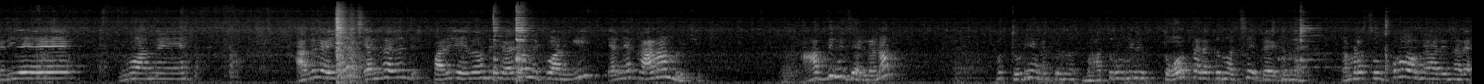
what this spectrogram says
എടിയേ. ഇങ്ങ് വന്നേ. അത് കഴിഞ്ഞ് എല്ലാവരും പണി ചെയ്തുകൊണ്ട് ചേട്ടൻ നിൽക്കുവാണെങ്കിൽ എന്നെ കാണാൻ വിളിക്കും. അതിന് ചെല്ലണം. ഇപ്പൊ തുണി അലക്കുന്ന ബാത്റൂമിൽ തോർത്തലക്കുന്ന ഒച്ച കേൾക്കുന്നത് നമ്മുടെ സൂപ്പർ പറഞ്ഞാൽ ഇന്നലെ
